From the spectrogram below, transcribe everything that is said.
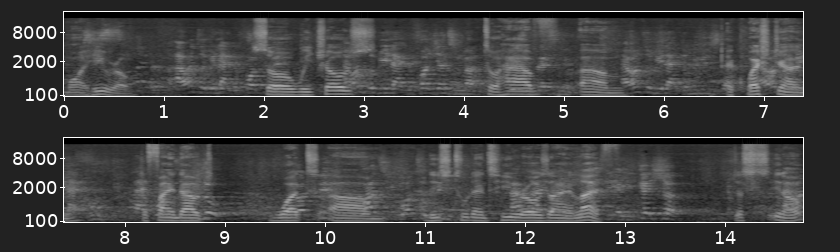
more hero. So we chose to have um, a question to find out what um, these students' heroes are in life. Just you know,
